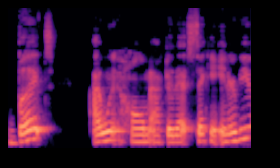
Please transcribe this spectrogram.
but I went home after that second interview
